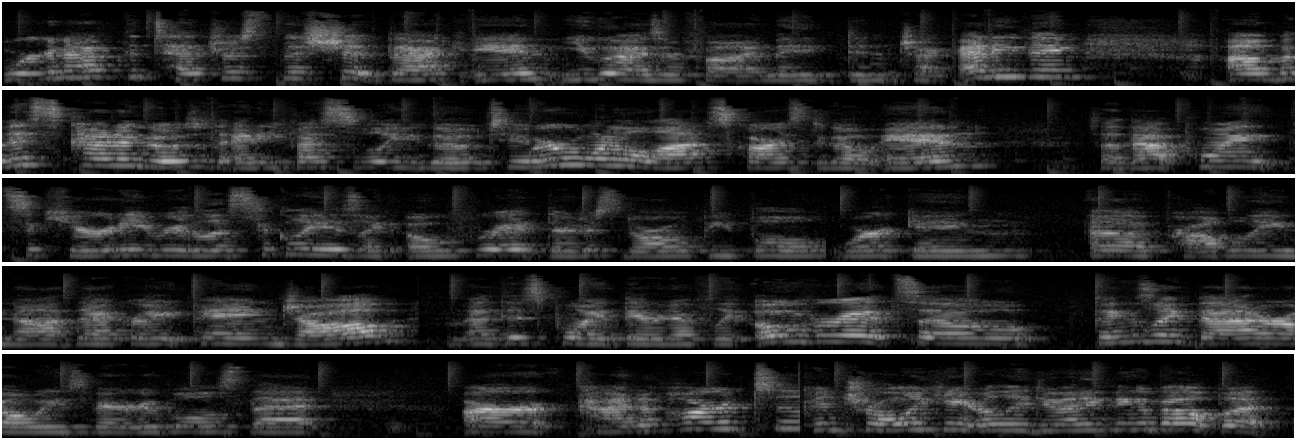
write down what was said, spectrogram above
we're gonna have to Tetris this shit back in. You guys are fine. They didn't check anything. Um, but this kind of goes with any festival you go to. We were one of the last cars to go in. So at that point, security realistically is like over it. They're just normal people working uh, probably not that great paying job. At this point, they're definitely over it. So things like that are always variables that are kind of hard to control. You can't really do anything about, but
